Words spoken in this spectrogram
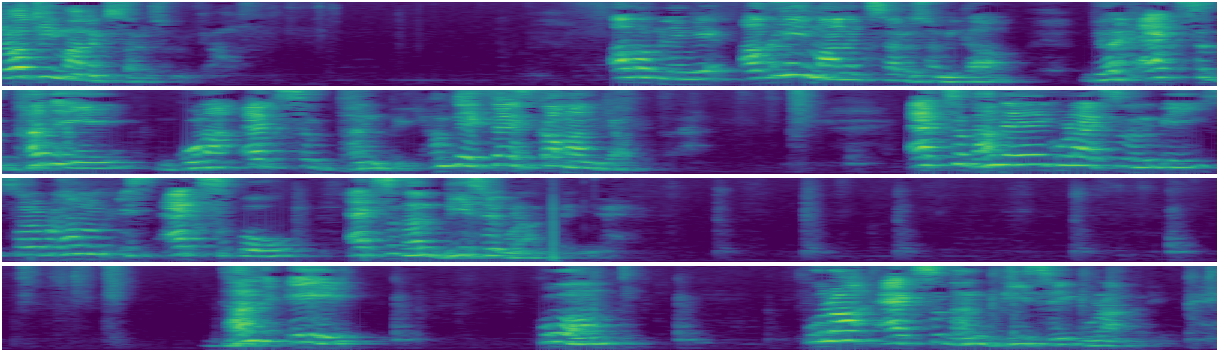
चौथी मानक सरसमिका अब हम लेंगे अगली मानक सरसमिका जो है एक्स धन ए गुणा एक्स धन बी हम देखते हैं इसका मान क्या होता है। एक्स धन ए गुणा एक्स धन बी सर्वप्रथम इस एक्स को एक्स धन बी से गुणा करेंगे। धन ए को हम पुनः एक्स धन बी से गुणा करेंगे।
